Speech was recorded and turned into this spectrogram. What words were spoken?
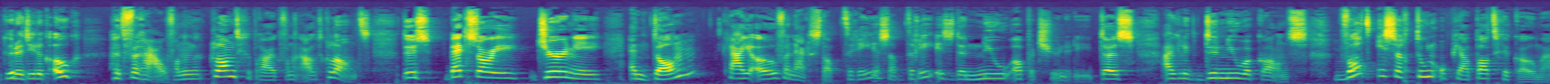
kun je natuurlijk ook het verhaal van een klant gebruiken, van een oud klant. Dus backstory, journey en dan ga je over naar stap 3. En stap 3 is de new opportunity. Dus eigenlijk de nieuwe kans. Wat is er toen op jouw pad gekomen?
